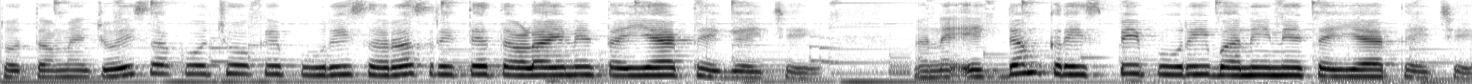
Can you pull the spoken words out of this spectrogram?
તો તમે જોઈ શકો છો કે પૂરી સરસ રીતે તળાઈને તૈયાર થઈ ગઈ છે અને એકદમ ક્રિસ્પી પૂરી બનીને તૈયાર થઈ છે.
